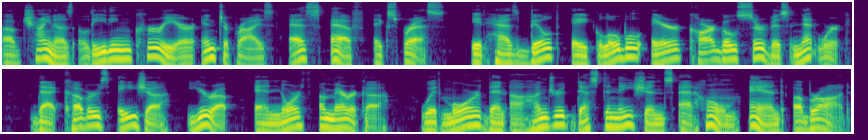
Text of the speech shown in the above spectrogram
of China's leading courier enterprise, SF Express. It has built a global air cargo service network that covers Asia, Europe, and North America with more than a hundred destinations at home and abroad.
